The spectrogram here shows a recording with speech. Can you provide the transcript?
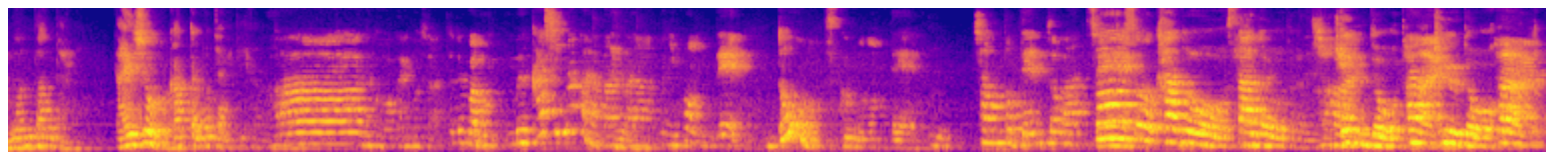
学んだんだろう大丈夫かって思ってあげていいかな。あーなんかわかりました。例えば昔ながらだったら日本で銅のつくものってうん。ちゃんと伝統があってそうそう華道茶道とかでしょ。はい。剣道はい。弓道。はい。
